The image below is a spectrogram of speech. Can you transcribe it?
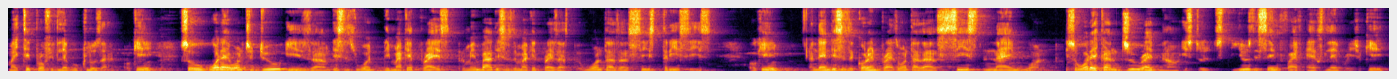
my take profit level closer okay? So what i want to do is um, this is what the market price remember this is the market price at 1636 okay? And then this is the current price 1691 so what i can do right now is to use the same 5x leverage okay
